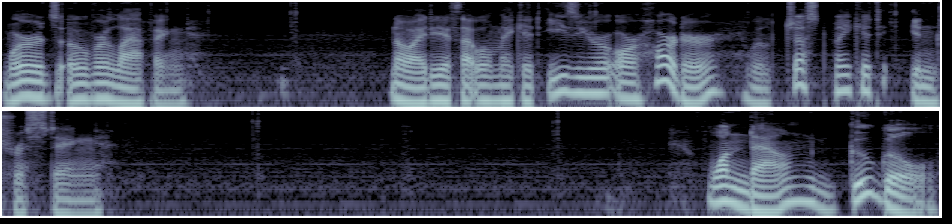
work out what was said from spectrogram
words overlapping. No idea if that will make it easier or harder, it will just make it interesting. One down, Google,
